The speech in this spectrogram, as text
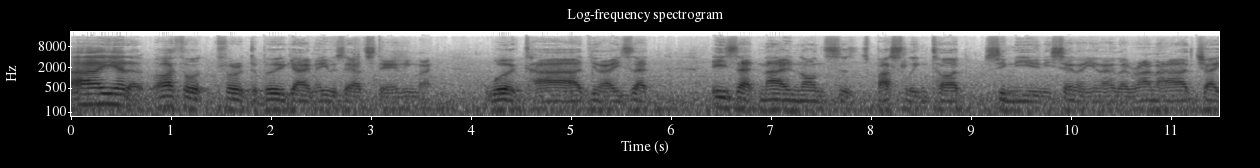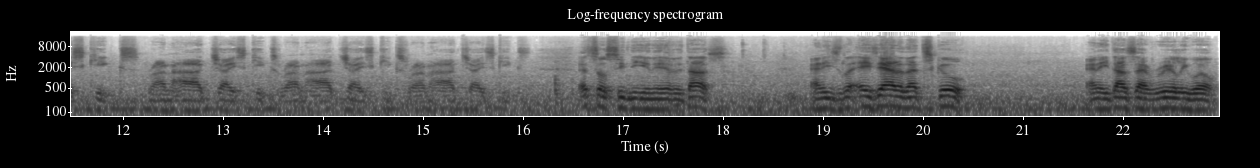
Uh, he had a, I thought for a debut game he was outstanding, mate. Worked hard, you know. He's that, he's that no nonsense, bustling type Sydney Uni centre. You know, they run hard, chase kicks, run hard, chase kicks, run hard, chase kicks, run hard, chase kicks. That's all Sydney Uni ever does, and he's he's out of that school, and he does that really well.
